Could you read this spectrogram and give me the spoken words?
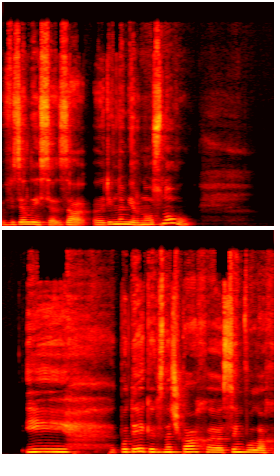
взялися за е, рівномірну основу. І по деяких значках, символах,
